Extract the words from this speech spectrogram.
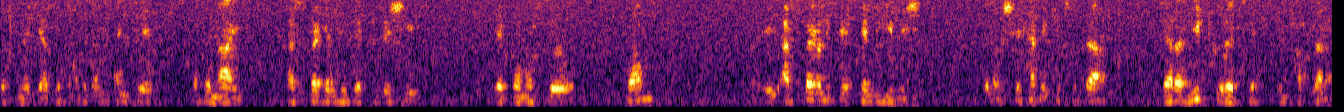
তথ্য নেই এত কম্পিউটার সায়েন্সে অত নাই। আর্টস ফ্যাকাল্টিতে একটু বেশি, যে কমার্সেও কম, এই আর্টস ফ্যাকাল্টিতে ফ্যামিলি বেশি। এবং সেখানে কিছুটা যারা লিড করেছে, এই ভাবনারা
